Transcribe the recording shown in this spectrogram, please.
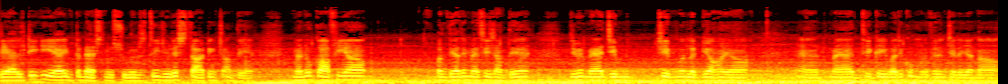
ਰਿਐਲਿਟੀ ਕੀ ਹੈ ਇੰਟਰਨੈਸ਼ਨਲ ਸਟੂਡੈਂਟਸ ਦੀ, ਜਿਹੜੇ ਸਟਾਰਟਿੰਗ ਚ ਆਉਂਦੇ ਆ। ਮੈਨੂੰ ਕਾਫੀਆਂ ਬੰਦਿਆਂ ਦੇ ਮੈਸੇਜ ਆਉਂਦੇ ਆ। ਜਿਵੇਂ ਮੈਂ ਜਿਮ ਜਿਮ ਲੱਗਿਆ ਹੋਇਆ ਐਂਡ ਮੈਂ ਇੱਥੇ ਕਈ ਵਾਰੀ ਘੁੰਮਣ ਫਿਰਨ ਚਲੇ ਜਾਣਾ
